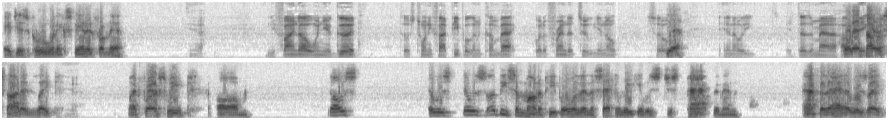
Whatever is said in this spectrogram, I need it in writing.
it just grew and expanded from there. And you find out when you're good, those 25 people are going to come back with a friend or two, you know? So, yeah. You know, it doesn't matter how Well, that's how it started. It's like yeah. my first week, um, you know, it was, it was, there was a decent amount of people. And then the second week, it was just packed. And then after that, it was like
